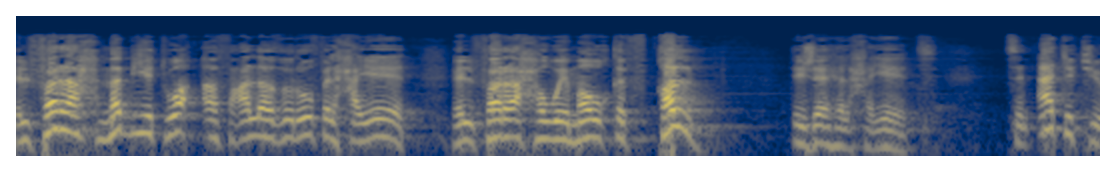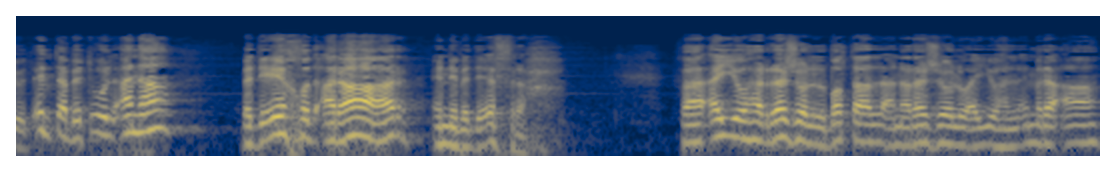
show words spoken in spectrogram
الفرح ما بيتوقف على ظروف الحياة. الفرح هو موقف قلب تجاه الحياة. It's an attitude. أنت بتقول أنا بدي آخذ قرار إني بدي أفرح. فأيها الرجل البطل أنا رجل وأيها الامرأة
